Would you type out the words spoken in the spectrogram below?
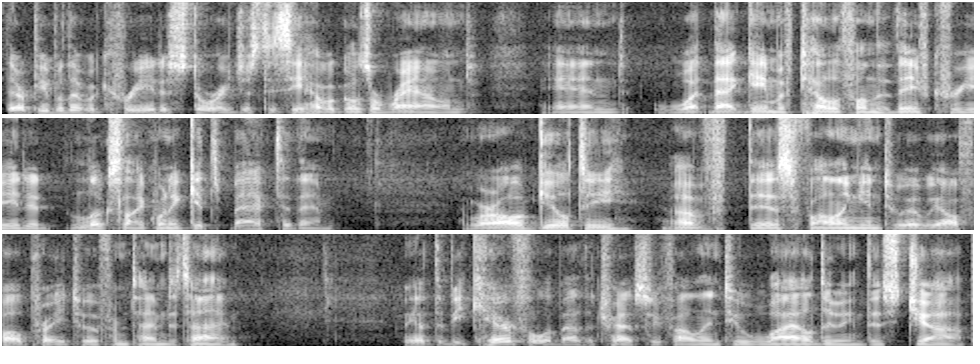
There are people that would create a story just to see how it goes around and what that game of telephone that they've created looks like when it gets back to them. We're all guilty of this, falling into it. We all fall prey to it from time to time. We have to be careful about the traps we fall into while doing this job.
